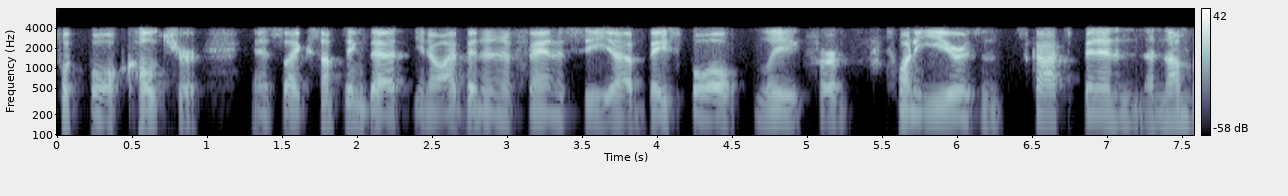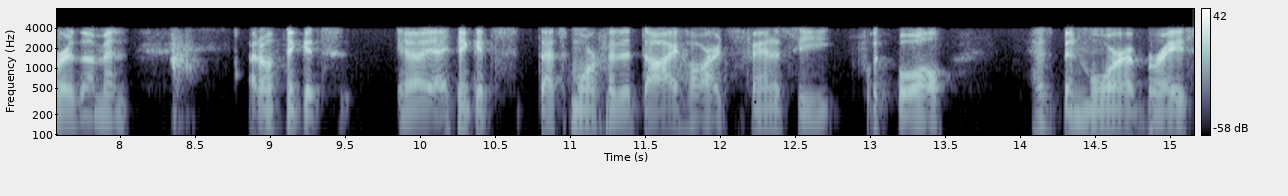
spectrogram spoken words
football culture. And it's like something that you know I've been in a fantasy uh, baseball league for 20 years, and Scott's been in a number of them, and I don't think it's. Uh, I think it's that's more for the diehards. Fantasy football has been more embraced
